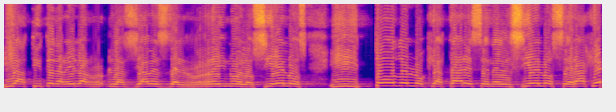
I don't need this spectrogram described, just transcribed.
Y a ti te daré las llaves del reino de los cielos y todo lo que atares en el cielo será que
